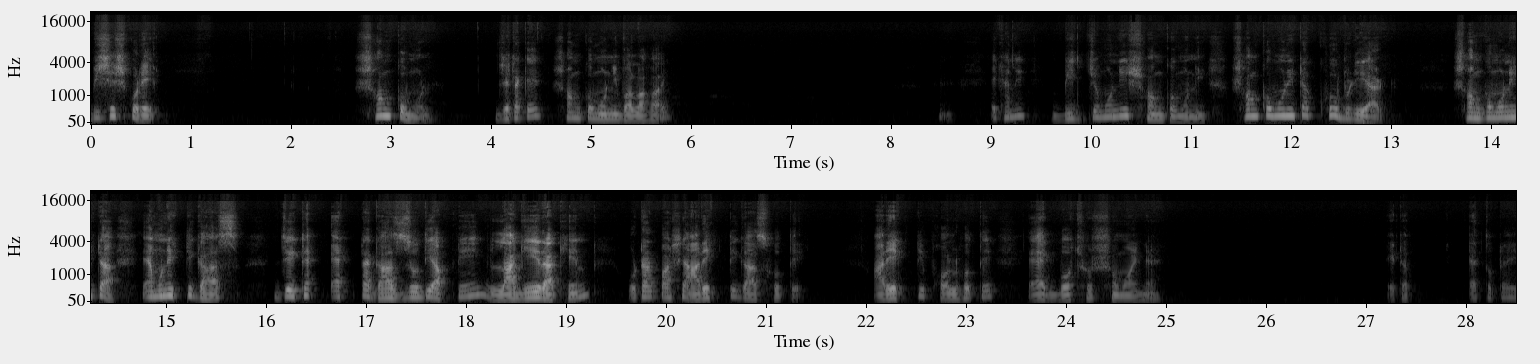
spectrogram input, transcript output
বিশেষ করে শঙ্কমূল, যেটাকে শঙ্কমণি বলা হয়। এখানে বীর্যমণি, শঙ্কমণি। শঙ্কমণিটা খুব রিয়ার শঙ্কমণিটা এমন একটি গাছ, যেটা একটা গাছ যদি আপনি লাগিয়ে রাখেন, ওটার পাশে আরেকটি গাছ হতে, আরেকটি ফল হতে এক বছর সময় নেয়। এটা এতটাই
